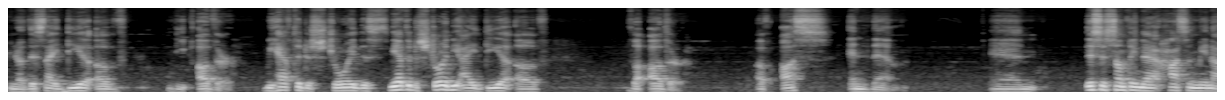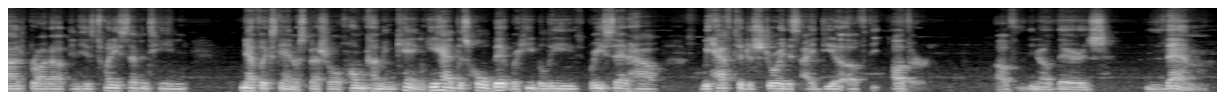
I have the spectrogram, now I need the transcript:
You know, this idea of the other. We have to destroy this. We have to destroy the idea of the other, of us and them. And this is something that Hasan Minhaj brought up in his 2017 Netflix stand-up special, Homecoming King. He had this whole bit where he believed, where he said how we have to destroy this idea of the other of you know there's them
